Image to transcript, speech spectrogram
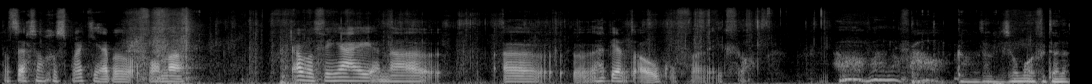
dat ze echt zo'n gesprekje hebben van, uh, ja, wat vind jij en uh, uh, heb jij dat ook of weet ik veel. Oh, wat een verhaal. Ik kan het ook niet zo mooi vertellen.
